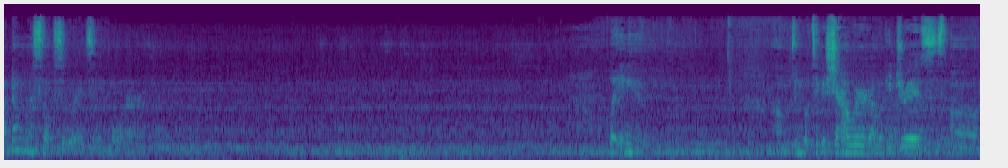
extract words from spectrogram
I don't want to smoke cigarettes anymore. But anywho, I'm gonna go take a shower. I'm gonna get dressed. Um,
